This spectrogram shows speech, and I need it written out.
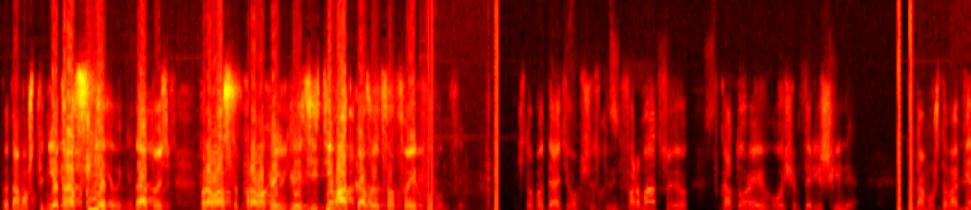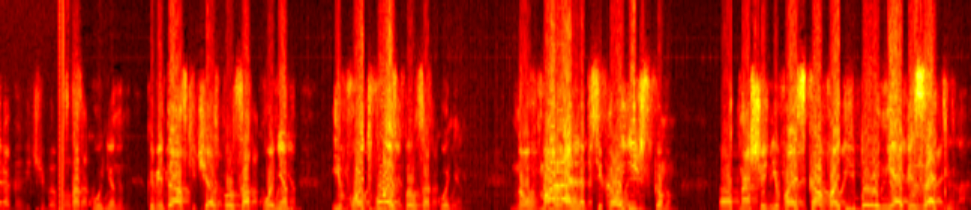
Потому что нет расследования, да, то есть право, правоохранительная система отказывается от своих функций, чтобы дать обществу информацию, в которой, в общем-то, решили. Потому что, во-первых, ГЧБ был законен, комендантский час был законен, и ввод войск был законен. Но в морально-психологическом отношении войска вводить было не обязательно.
